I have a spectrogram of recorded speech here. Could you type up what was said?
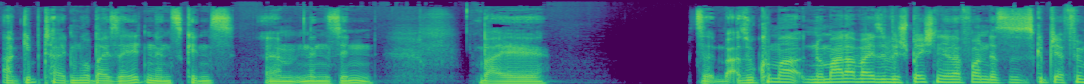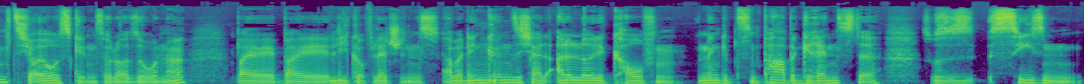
ergibt halt nur bei seltenen Skins ähm, einen Sinn. Weil, also guck mal, normalerweise, wir sprechen ja davon, dass es, es gibt ja 50 Euro Skins oder so, ne? Bei, bei League of Legends. Aber den Mhm. können sich halt alle Leute kaufen. Und dann gibt's ein paar begrenzte, so Season,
